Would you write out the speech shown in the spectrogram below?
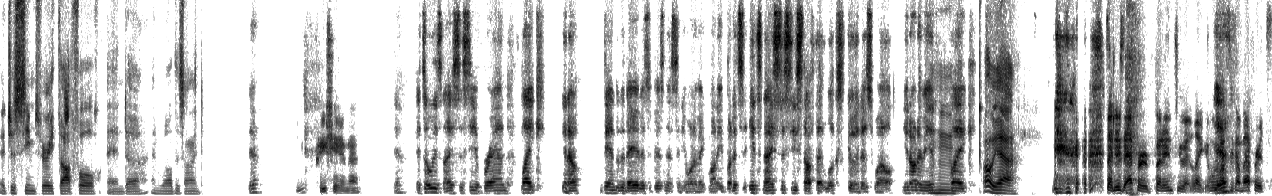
it just seems very thoughtful and uh, and well designed. Yeah. Appreciate it man Yeah, it's always nice to see a brand like you know. At the end of the day, it is a business, and you want to make money. But it's it's nice to see stuff that looks good as well. You know what I mean? Mhm. Like Oh yeah, so there's effort put into it like we Yeah. want to see some efforts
